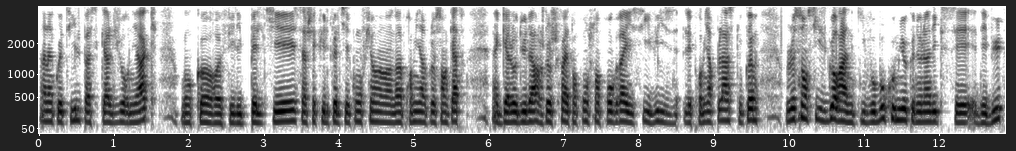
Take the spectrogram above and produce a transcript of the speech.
Alain Cotil, Pascal Journiac ou encore Philippe Pelletier. Sachez que Philippe Pelletier est confiant dans la première avec le 104. Galop du large de cheval est en constant progrès ici, vise les premières places, tout comme le 106 Goran qui vaut beaucoup mieux que ne l'indique ses débuts.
